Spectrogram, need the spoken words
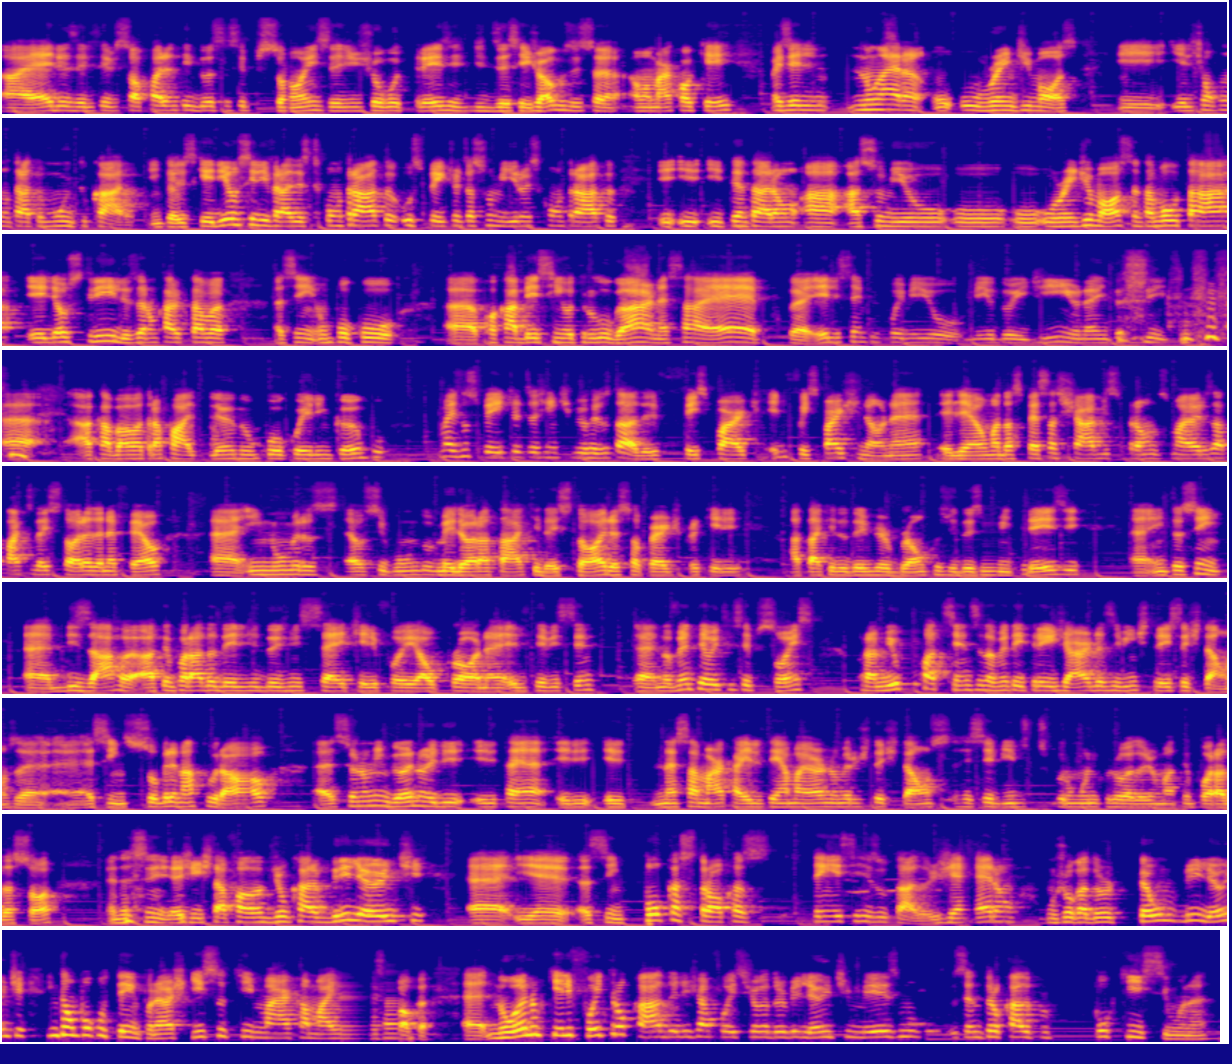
aéreas, ele teve só 42 recepções, ele jogou 13 de 16 jogos, isso é uma marca ok, mas ele não era o, o Randy Moss. E, e, ele tinha um contrato muito caro. Então eles queriam se livrar desse contrato, os Patriots assumiram esse contrato e, e, e tentaram a, assumir o, o, o Randy Moss, tentar voltar ele aos trilhos. Era um cara que estava assim, um pouco uh, com a cabeça em outro lugar nessa época. Ele sempre foi meio, meio doidinho, né? Então, assim, uh, acabava atrapalhando um pouco ele em campo. Mas nos Patriots a gente viu o resultado. Ele fez parte. Ele fez parte, não, né? Ele é uma das peças chaves para um dos maiores ataques da história da NFL. Uh, em números, é o segundo melhor ataque da história, só perde para aquele ataque do Denver Broncos de 2013. É, então, assim, é bizarro. A temporada dele de 2007, ele foi ao Pro, né? Ele teve 100, é, 98 recepções para 1.493 jardas e 23 touchdowns. É, é assim, sobrenatural. É, se eu não me engano, ele, ele tá. Ele, ele, nessa marca ele tem a maior número de touchdowns recebidos por um único jogador em uma temporada só. Então, assim, a gente tá falando de um cara brilhante é, e é assim, poucas trocas têm esse resultado, geram um jogador tão brilhante em tão pouco tempo, né? Eu acho que isso que marca mais essa troca. É, no ano que ele foi trocado, ele já foi esse jogador brilhante, mesmo sendo trocado por pouquíssimo, né?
